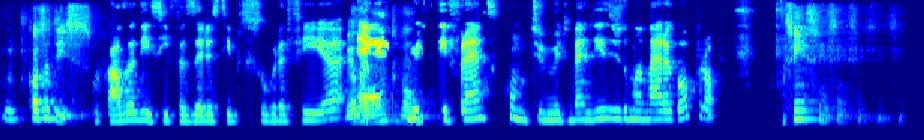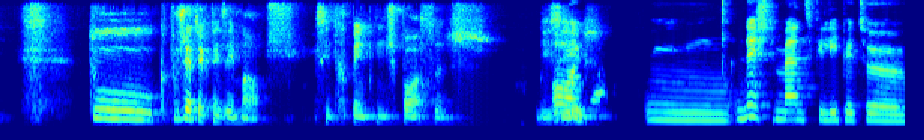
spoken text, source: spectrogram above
por, por, causa disso. Por causa disso. E fazer esse tipo de fotografia ele é, é muito, muito, diferente, como tu muito bem dizes, de uma mera GoPro. Sim, sim, sim, sim, sim, sim. Tu, que projeto é que tens em mãos? Assim, de repente, que nos possas dizer? Olha, Hum, neste momento, Filipe, estou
